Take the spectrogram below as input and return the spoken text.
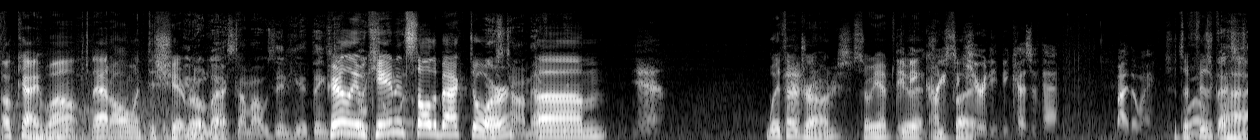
Okay, well, that all went to shit You real know, quick. last time I was in here, Apparently, we go so can well. install the back door Worst time ever, um. With our drone, so we have to They've do it on increased foot. security because of that, by the way. So it's a Well, physical that's hack.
